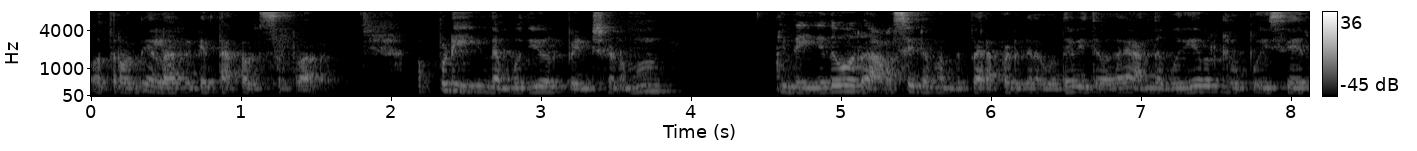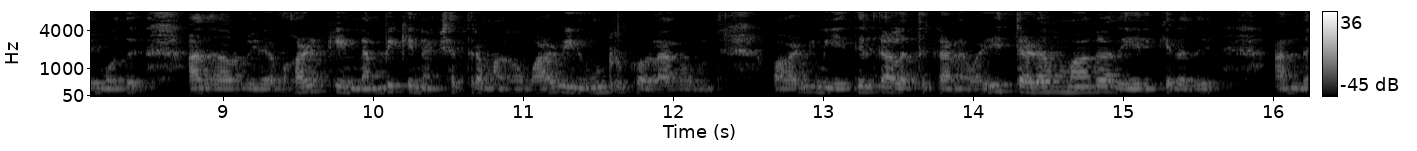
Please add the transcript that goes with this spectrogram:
ஒருத்தர் வந்து எல்லாருக்கிட்டையும் தகவல் சொல்கிறாரு அப்படி இந்த முதியோர் பென்ஷனும் இந்த ஏதோ ஒரு அரசிடம் வந்து பெறப்படுகிற உதவித்தொகை அந்த உரியவர்கள் போய் சேரும்போது அது அவர்களுடைய வாழ்க்கையின் நம்பிக்கை நட்சத்திரமாகவும் வாழ்வின் ஊன்றுகோலாகவும் வாழ்வின் எதிர்காலத்துக்கான வழித்தடமாக அது இருக்கிறது. அந்த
